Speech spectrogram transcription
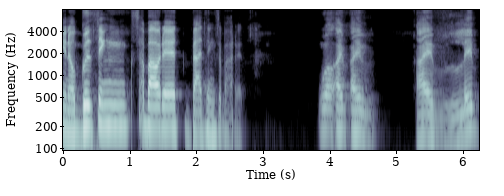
You know, good things about it, bad things about it. Well, I've I've I've lived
